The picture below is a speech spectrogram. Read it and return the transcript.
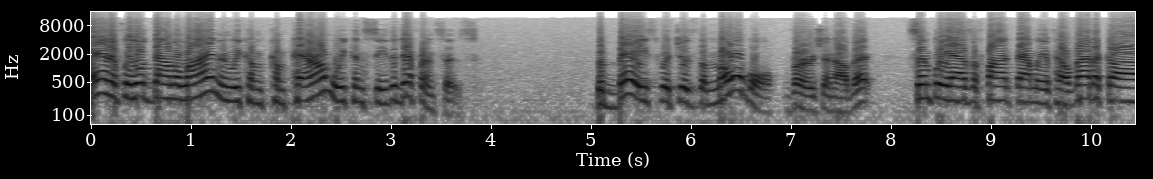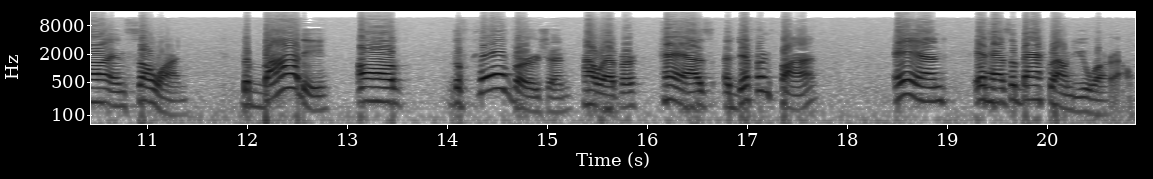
And if we look down the line and we can compare them, we can see the differences. The base, which is the mobile version of it, simply has a font family of Helvetica and so on. The body of the full version, however, has a different font and it has a background URL.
